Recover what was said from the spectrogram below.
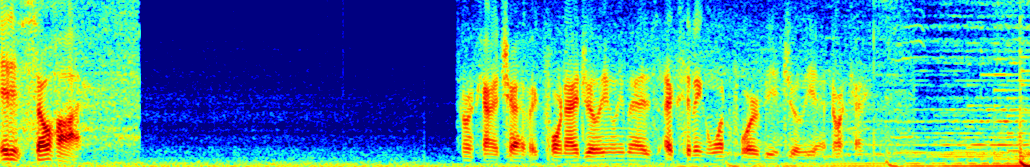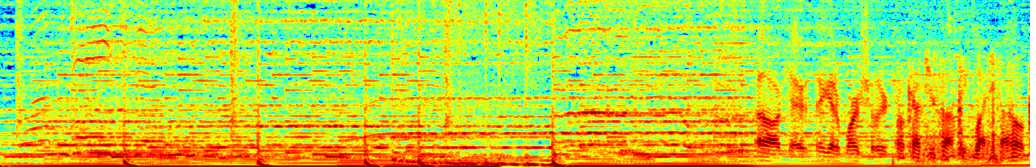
It is so hot. North County traffic, 49 Julia Lima is exiting 14 via Juliet, North County. Oh, okay, they got a marshaller. North County Traffic, White Skyhawk.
